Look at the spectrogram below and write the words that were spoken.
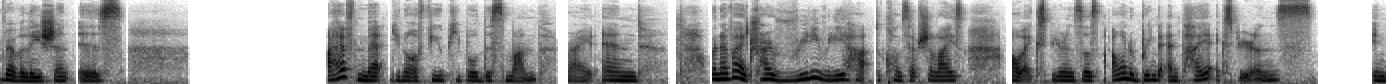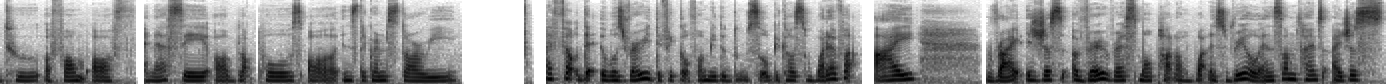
revelation is I have met, you know, a few people this month, right? And whenever I try really, really hard to conceptualize our experiences, I want to bring the entire experience into a form of an essay or blog post or Instagram story, I felt that it was very difficult for me to do so because whatever I write is just a very, very small part of what is real. And sometimes I just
